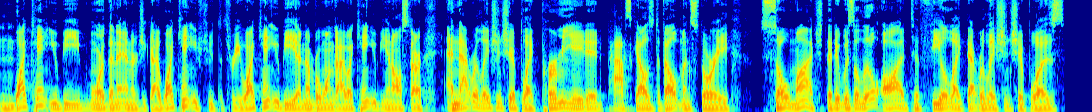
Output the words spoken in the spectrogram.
Mm-hmm. Why can't you be more than an energy guy? Why can't you shoot the three? Why can't you be a number one guy? Why can't you be an all star? And that relationship like permeated Pascal's development story so much that it was a little odd to feel like that relationship was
